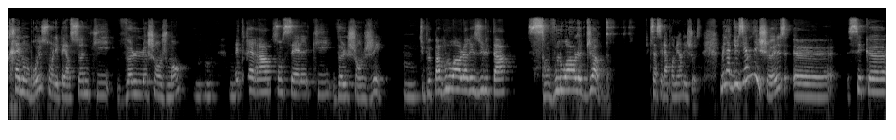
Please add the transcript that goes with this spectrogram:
très nombreuses sont les personnes qui veulent le changement, mm-hmm. mais très rares sont celles qui veulent changer. Mm. Tu peux pas vouloir le résultat sans vouloir le job. Ça, c'est la première des choses. Mais la deuxième des choses, euh, c'est que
